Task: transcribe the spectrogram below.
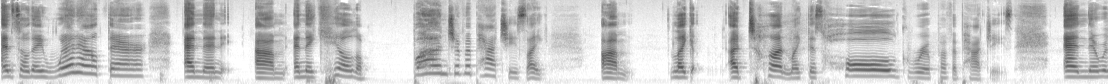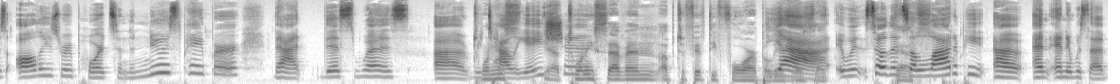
and so they went out there, and then um, and they killed a bunch of Apaches, like, um, like a ton, like this whole group of Apaches, and there was all these reports in the newspaper that this was uh, 20 retaliation. Yeah, twenty-seven up to fifty-four. I believe. was Yeah, like- it was so there's a lot of people, uh, and and it was a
